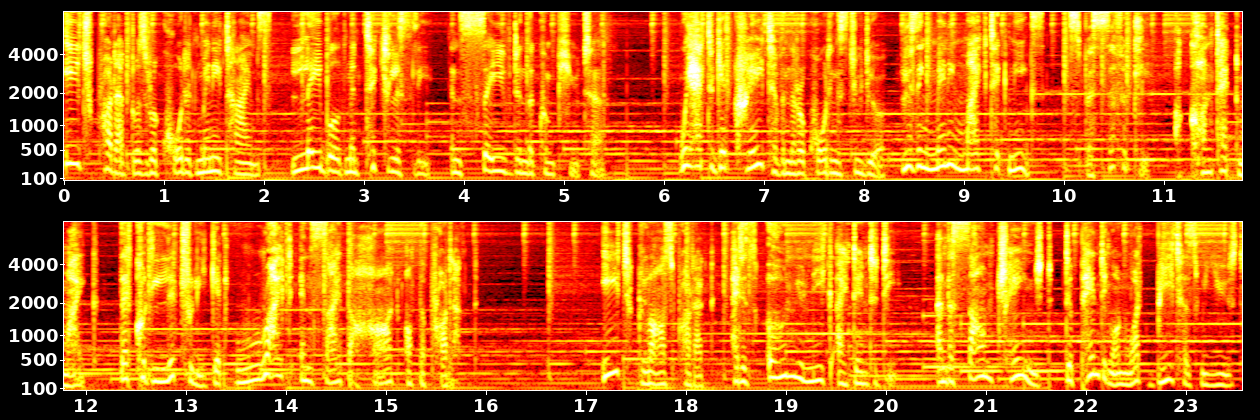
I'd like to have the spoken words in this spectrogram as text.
Each product was recorded many times, labeled meticulously, and saved in the computer. We had to get creative in the recording studio using many mic techniques, specifically a contact mic that could literally get right inside the heart of the product. Each glass product had its own unique identity, and the sound changed depending on what beaters we used,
